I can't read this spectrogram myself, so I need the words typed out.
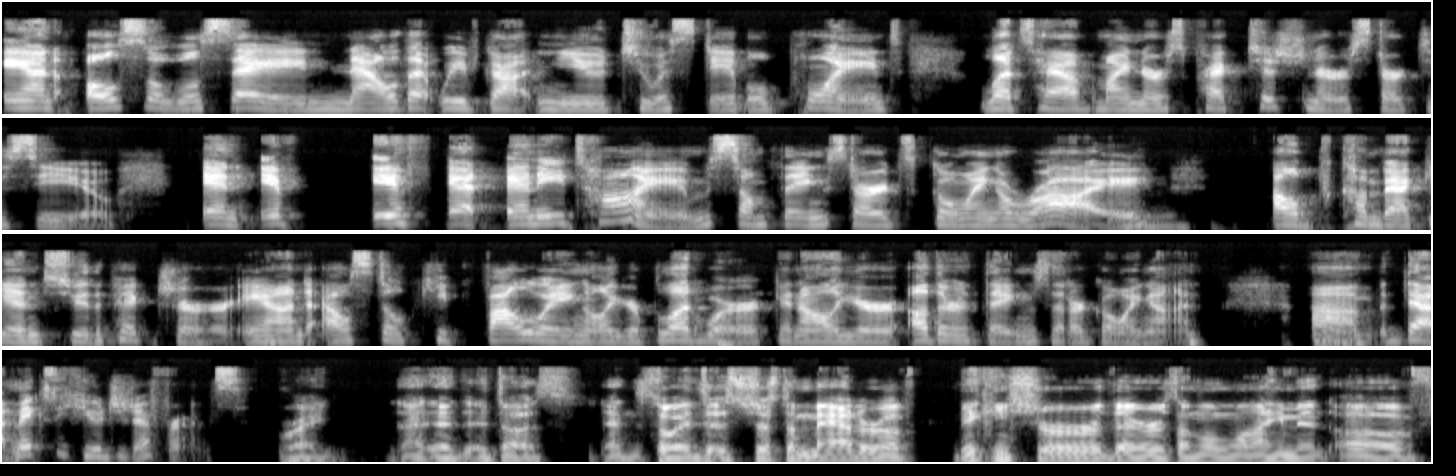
and also will say now that we've gotten you to a stable point let's have my nurse practitioner start to see you and if if at any time something starts going awry Mhm. I'll come back into the picture and I'll still keep following all your blood work and all your other things that are going on. Right. Um, that makes a huge difference. Right. It, it does. And so it's, it's just a matter of making sure there's an alignment of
